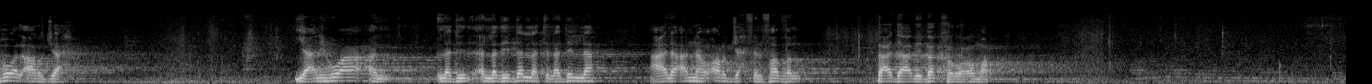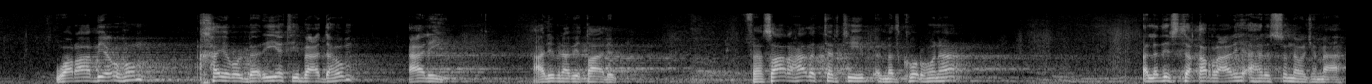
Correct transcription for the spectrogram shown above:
هو الأرجح. يعني هو الذي دلت الأدلة على أنه أرجح في الفضل بعد أبي بكر وعمر. ورابعهم خير البرية بعدهم علي علي بن أبي طالب. فصار هذا الترتيب المذكور هنا الذي استقر عليه أهل السنة والجماعة.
